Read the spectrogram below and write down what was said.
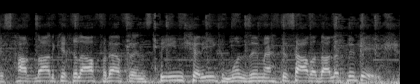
اس حقدار کے خلاف ریفرنس تین شریک ملزم احتساب عدالت میں پیش۔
